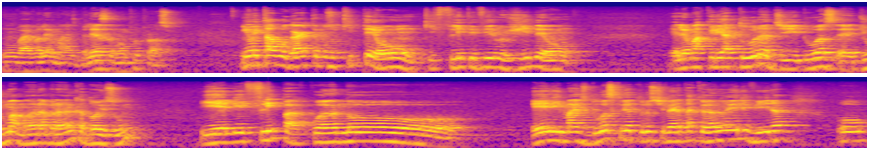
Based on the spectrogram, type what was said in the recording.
não vai valer mais, beleza? Vamos pro próximo. Em oitavo lugar temos o Kiteon, que flip vira o Gideon. Ele é uma criatura de, duas, é, de uma mana branca, 2-1, e ele flipa quando ele e mais duas criaturas estiverem atacando ele vira o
